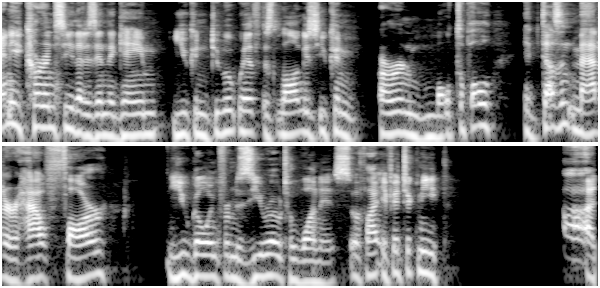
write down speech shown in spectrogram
any currency that is in the game, you can do it with as long as you can earn multiple. It doesn't matter how far you going from zero to one is. So if I if it took me uh,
